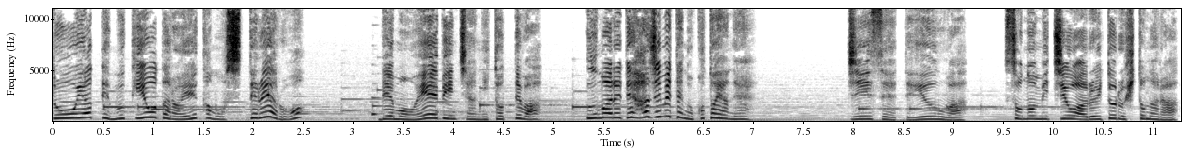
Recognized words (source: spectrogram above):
どうやって向き合うたらええかも知ってるやろ？でもエービンちゃんにとっては生まれて初めてのことやね。人生っていうんはその道を歩いとる人なら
